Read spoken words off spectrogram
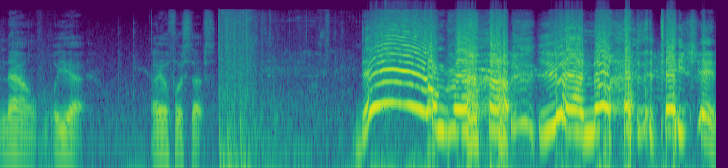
now. Where you at? I hear footsteps. Damn, bro! You had no hesitation.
